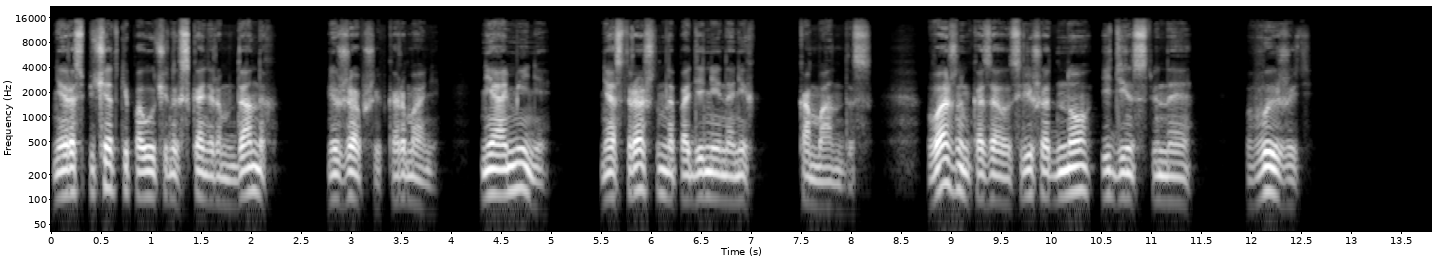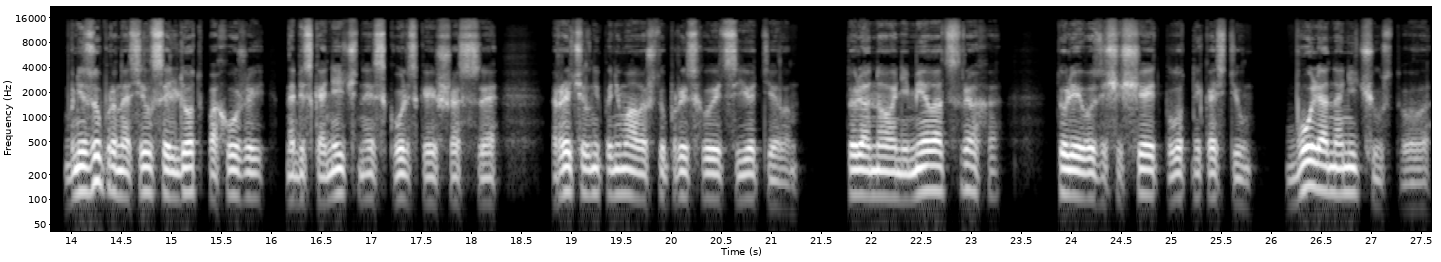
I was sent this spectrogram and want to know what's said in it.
ни о распечатке полученных сканером данных, лежавшей в кармане, ни о мине, ни о страшном нападении на них командос. Важным казалось лишь одно единственное — выжить. Внизу проносился лед, похожий на бесконечное скользкое шоссе. Рэчел не понимала, что происходит с ее телом. То ли оно онемело от страха, то ли его защищает плотный костюм. Боль она не чувствовала.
